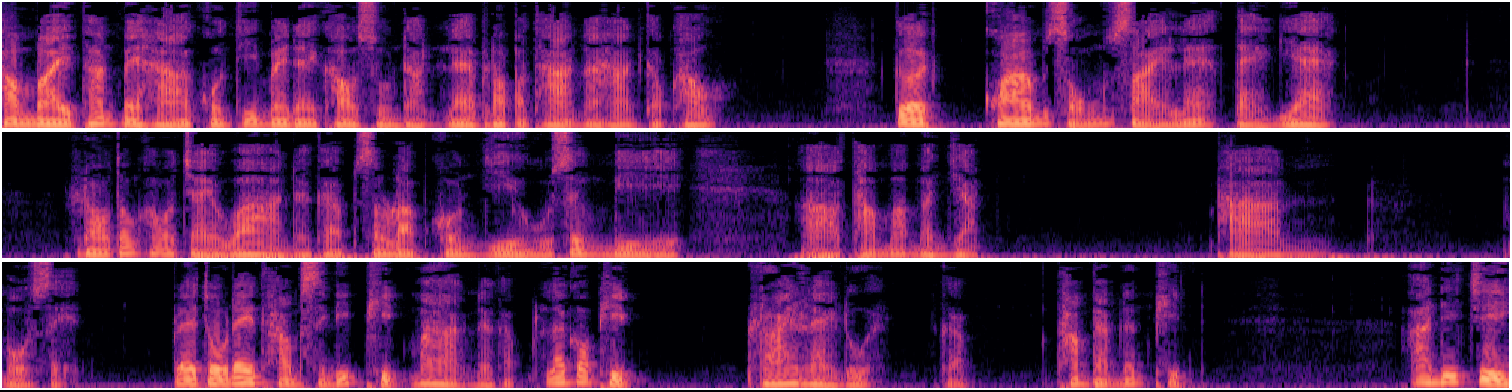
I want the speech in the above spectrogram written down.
ทำไมท่านไปหาคนที่ไม่ได้เข้าสุนัตและรับประทานอาหารกับเขา เกิดความสงสัยและแตกแยก เราต้องเข้าใจว่านะครับสำหรับคนยิวซึ่งมีธรรมบัญญัติผ่านโมเสสเปโตรได้ทำสิ่งที่ผิดมากนะครับ แล้วก็ผิดร้ายแรงด้วยครับทำแบบนั้นผิด อันที่จริง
